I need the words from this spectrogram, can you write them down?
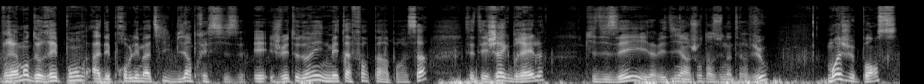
vraiment de répondre à des problématiques bien précises. Et je vais te donner une métaphore par rapport à ça. C'était Jacques Brel qui disait, il avait dit un jour dans une interview, moi, je pense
